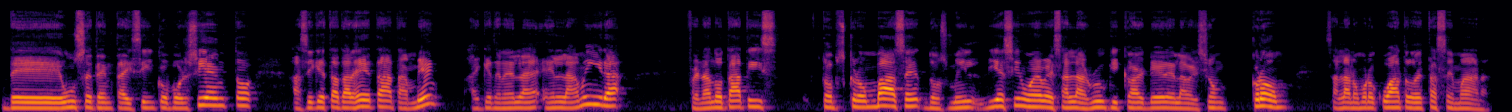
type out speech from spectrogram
de un 75%. Así que esta tarjeta también hay que tenerla en la mira. Fernando Tatis, Top Chrome Base 2019. Esa es la Rookie Card de la versión Chrome. Esa es la número 4 de esta semana.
